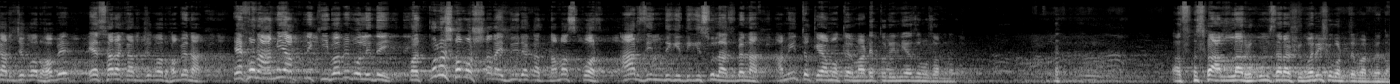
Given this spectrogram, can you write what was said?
কার্যকর হবে, এছাড়া কার্যকর হবে না। এখন আমি আপনি কীভাবে বলে দিই? কোনো সমস্যা নাই, দুই রাকাত নামাজ পড়, আর জিন্দিগিতে কিছু লাগবে না। আমি তো কেয়ামতের মাঠে তোরে নিয়ে যাব জান্নাত। অথচ আল্লাহর হুকুম ছাড়া সুপারিশও করতে পারবে না।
